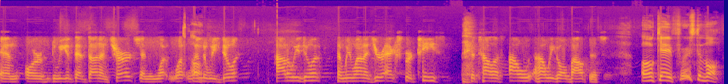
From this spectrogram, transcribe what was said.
and or do we get that done in church? And what, what when oh. do we do it? How do we do it? And we wanted your expertise to tell us how how we go about this. Okay, first of all,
